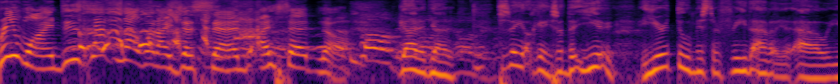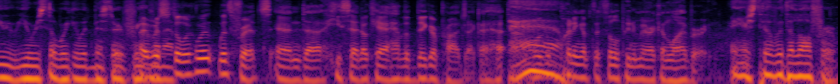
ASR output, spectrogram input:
Rewind. Is that not what I just said? I said no. Got it, got it. Just make okay. So the year year two, Mr. Fried, uh, uh, you you were still working with Mr. Fried. I was still working with, with Fritz, and uh, he said, "Okay, I have a bigger project. I ha- Damn. we're putting up the Philippine American Library. and you're still with the law firm.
